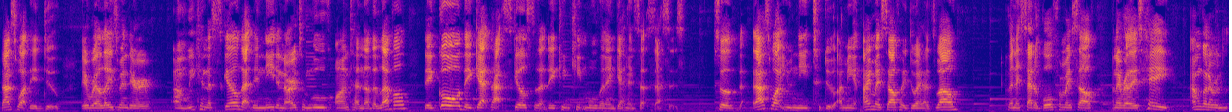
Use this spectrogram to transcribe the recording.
that's what they do. They realize when they're um, weaken the skill that they need in order to move on to another level. They go, they get that skill so that they can keep moving and getting successes. So th- that's what you need to do. I mean, I myself, I do it as well. When I set a goal for myself and I realize, hey, I'm gonna re-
